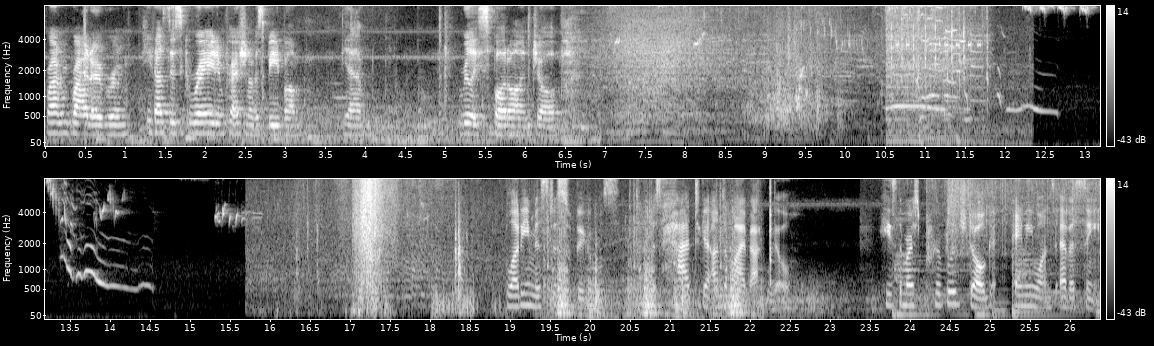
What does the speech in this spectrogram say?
run right over him. He does this great impression of a speed bump. Yeah, really spot on job. Bloody Mr. Squiggles just had to get under my back wheel. He's the most privileged dog anyone's ever seen.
